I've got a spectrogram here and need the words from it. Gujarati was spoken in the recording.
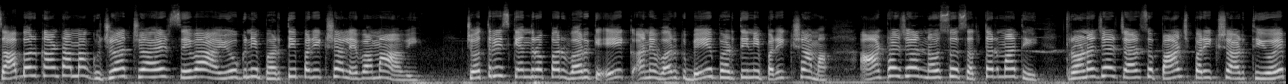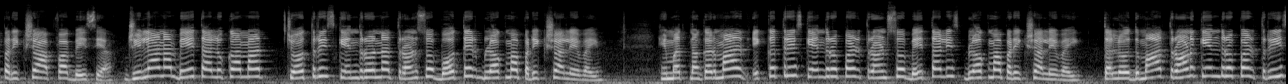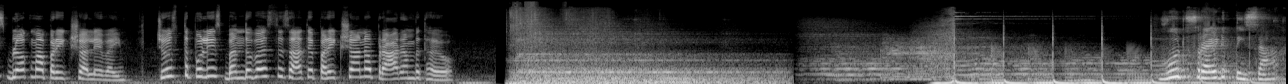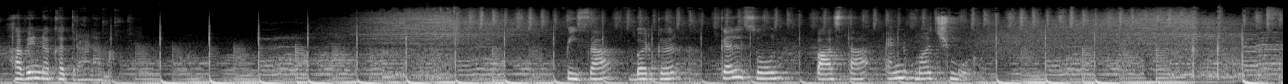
સાબરકાંઠામાં ગુજરાત જાહેર સેવા આયોગની ભરતી પરીક્ષા લેવામાં આવી. ચોત્રીસ કેન્દ્રો પર વર્ગ એક અને વર્ગ બે ભરતીની પરીક્ષામાં આઠ હજાર નવસો સત્તરમાંથી ત્રણ હજાર ચારસો પાંચ પરીક્ષાર્થીઓએ પરીક્ષા આપવા બેસ્યા. જિલ્લાના બે તાલુકામાં ચોત્રીસ કેન્દ્રોના ત્રણસો બોતેર બ્લોકમાં પરીક્ષા લેવાઈ. હિંમતનગરમાં એકત્રીસ કેન્દ્રો પર ત્રણસો બેતાલીસ બ્લોકમાં પરીક્ષા લેવાઈ. તલોદમાં ત્રણ કેન્દ્રો પર ત્રીસ બ્લોકમાં પરીક્ષા લેવાઈ. ચુસ્ત પોલીસ બંદોબસ્ત સાથે પરીક્ષાનો પ્રારંભ થયો. વુડ ફ્રાઈડ પિઝા હવે નખત્રાણામાં. Pizza burger calzone pasta and much more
